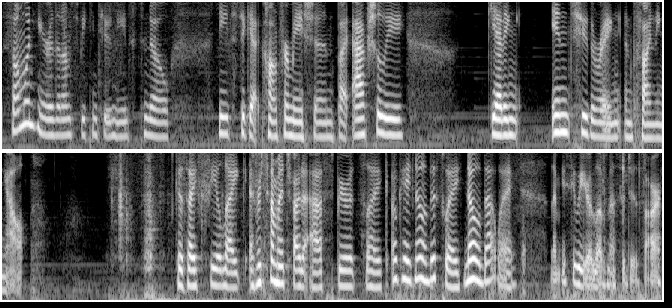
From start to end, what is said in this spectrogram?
someone here that I'm speaking to needs to know, needs to get confirmation by actually getting into the ring and finding out. Because I feel like every time I try to ask spirits, like, okay, no, this way, no, that way. Let me see what your love messages are.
